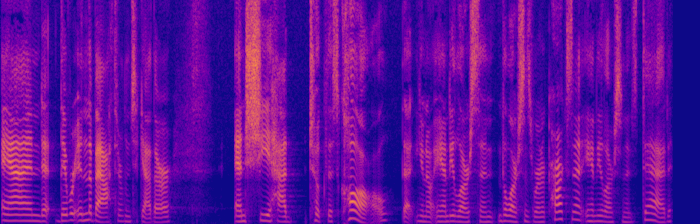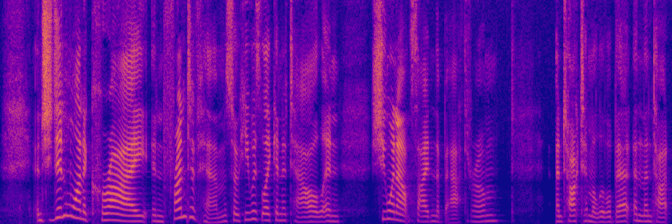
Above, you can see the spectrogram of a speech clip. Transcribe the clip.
And they were in the bathroom together. And she had took this call that, you know, Andy Larson, the Larsons were in a car accident, Andy Larson is dead. And she didn't want to cry in front of him. So he was like in a towel. And she went outside in the bathroom and talked to him a little bit and then thought,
